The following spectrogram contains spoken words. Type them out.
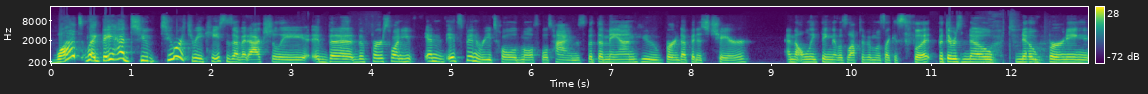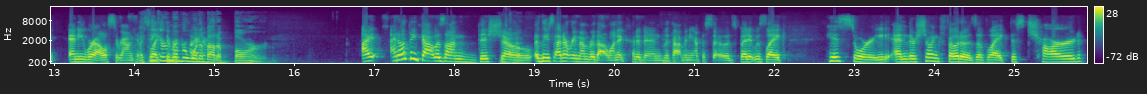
what? Like they had two, two or three cases of it actually. The the first one, you and it's been retold multiple times, but the man who burned up in his chair. And the only thing that was left of him was like his foot, but there was no no burning anywhere else around him. I So, think like, I remember one about a barn. I, I don't think that was on this show. At least I don't remember that one. It could have been with mm. that many episodes, but it was like his story. And they're showing photos of like this charred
